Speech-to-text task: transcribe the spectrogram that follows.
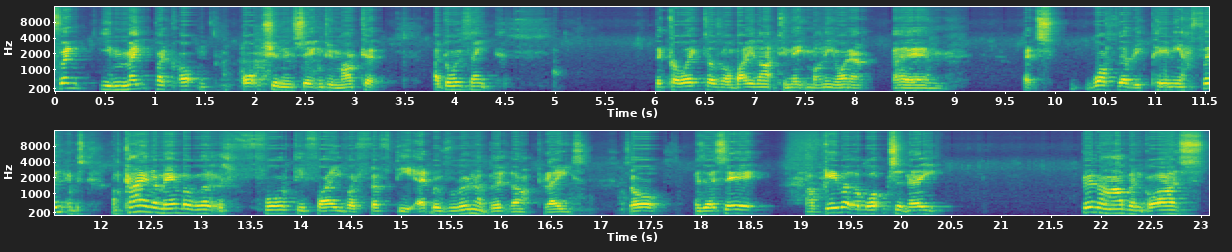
Think you might pick up an auction in secondary market. I don't think the collectors will buy that to make money on it. Um, it's worth every penny. I think it was, I'm trying remember whether it was 45 or 50. It was around about that price. So, as I say, I've gave it a box tonight. Bunnahabhain glass,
